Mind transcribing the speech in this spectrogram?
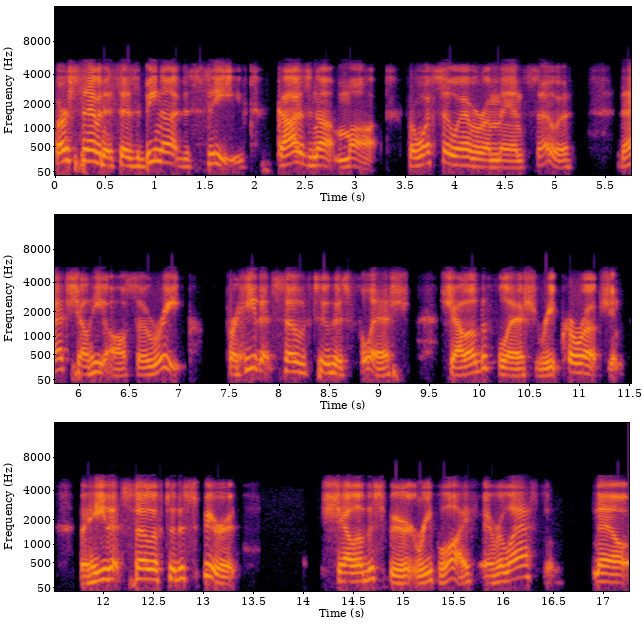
verse 7, it says, Be not deceived, God is not mocked, for whatsoever a man soweth, that shall he also reap. For he that soweth to his flesh shall of the flesh reap corruption, but he that soweth to the Spirit shall of the Spirit reap life everlasting. Now,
